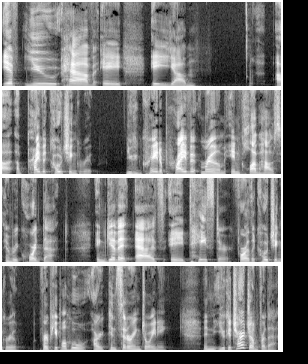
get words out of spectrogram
If you have a a um, a, a private coaching group, you can create a private room in Clubhouse and record that and give it as a taster for the coaching group for people who are considering joining. And you could charge them for that.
